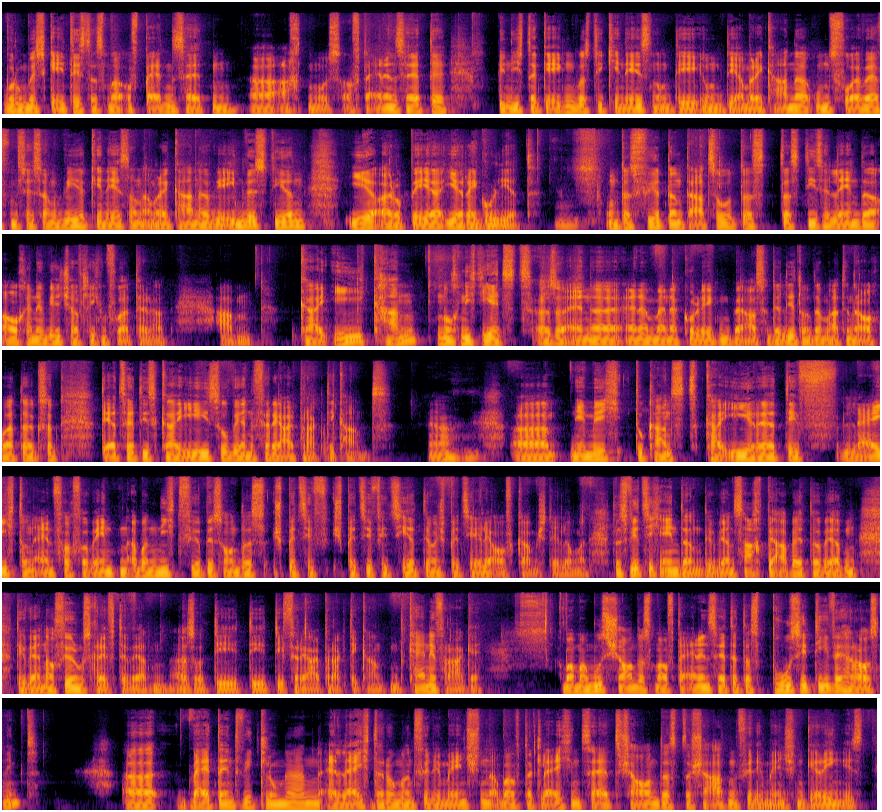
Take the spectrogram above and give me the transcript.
Worum es geht, ist, dass man auf beiden Seiten äh, achten muss. Auf der einen Seite bin ich dagegen, was die Chinesen und die, und die Amerikaner uns vorwerfen. Sie sagen, wir Chinesen und Amerikaner, wir investieren, ihr Europäer, ihr reguliert. Mhm. Und das führt dann dazu, dass, dass diese Länder auch einen wirtschaftlichen Vorteil hat, haben. KI kann noch nicht jetzt. Also einer, einer meiner Kollegen bei Asa de Little, der Martin Rauchwarter, hat gesagt, derzeit ist KI so wie ein Ferialpraktikant. Ja? Mhm. Äh, nämlich, du kannst KI relativ leicht und einfach verwenden, aber nicht für besonders spezif spezifizierte und spezielle Aufgabenstellungen. Das wird sich ändern. Die werden Sachbearbeiter werden, die werden auch Führungskräfte werden, also die, die, die Realpraktikanten. Keine Frage. Aber man muss schauen, dass man auf der einen Seite das Positive herausnimmt, äh, Weiterentwicklungen, Erleichterungen für die Menschen, aber auf der gleichen Zeit schauen, dass der Schaden für die Menschen gering ist.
